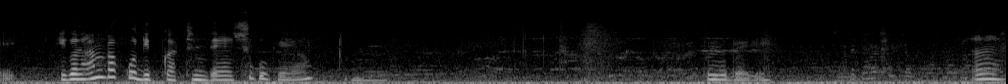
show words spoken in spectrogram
이- 이건 한박꽃 잎 같은데 수국이에요. 음. 블루베리. 응.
